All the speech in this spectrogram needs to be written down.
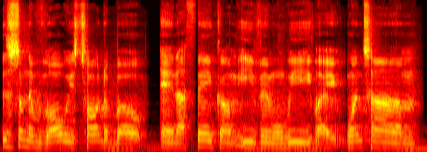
this is something we've always talked about and i think um even when we like one time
